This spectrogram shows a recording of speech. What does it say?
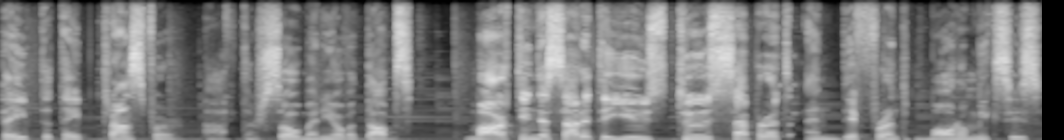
tape-to-tape -tape transfer after so many overdubs Martin decided to use two separate and different mono mixes,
